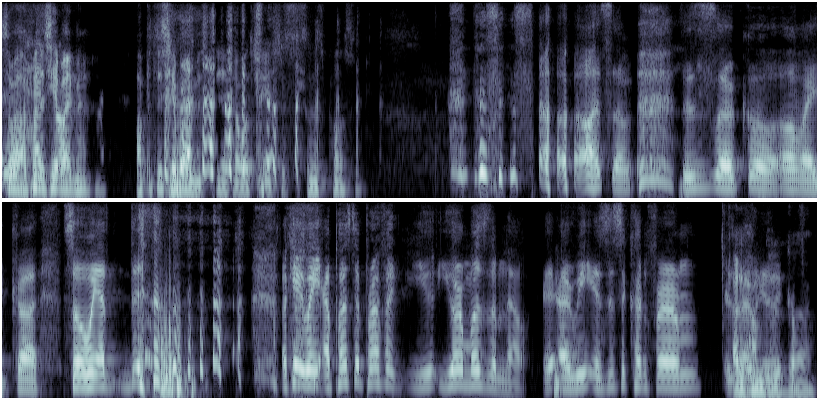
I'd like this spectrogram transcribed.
So I'll put this here by I'll put this here by mistake. I will change this as soon as possible. This is so awesome. This is so cool. Oh my god. So we have Okay, wait, Apostate Prophet, you you're Muslim now. Are we is this a confirm is- are we Alhamdulillah.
